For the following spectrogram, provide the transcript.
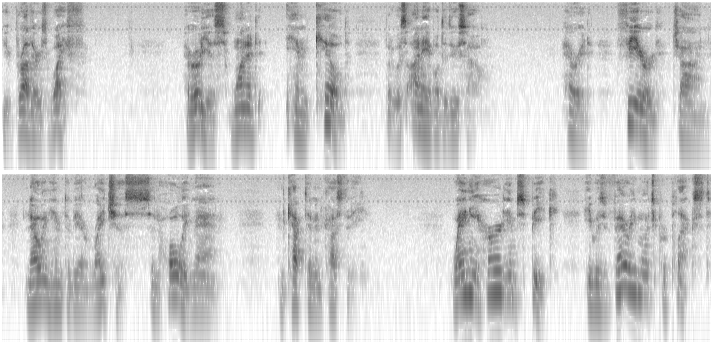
your brother's wife. Herodias wanted him killed, but was unable to do so. Herod feared John, knowing him to be a righteous and holy man, and kept him in custody. When he heard him speak, he was very much perplexed,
